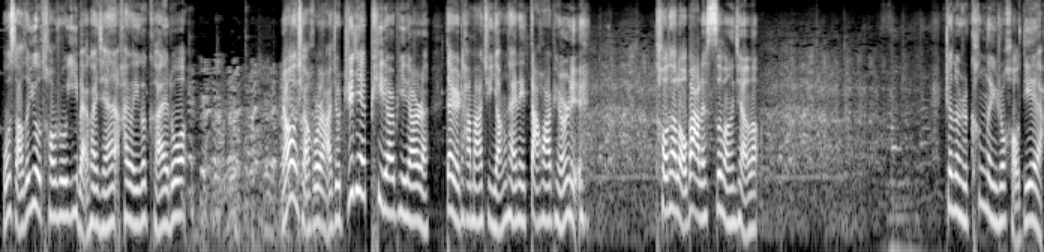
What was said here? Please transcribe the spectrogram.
我嫂子又掏出一百块钱，还有一个可爱多。然后小辉啊，就直接屁颠屁颠的带着他妈去阳台那大花瓶里掏他老爸的私房钱了。真的是坑的一手好爹呀！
